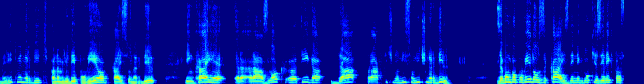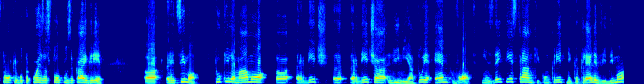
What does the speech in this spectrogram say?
meritve narediti, pa nam ljudje povejo, kaj so naredili in kaj je razlog uh, tega, da praktično niso nič naredili. Zdaj bom pa povedal, zakaj. Zdaj nekdo, ki je z elektrostroke, bo takoj zastopil, zakaj gre. Uh, recimo, tukaj imamo Eh, rdeč, eh, rdeča linija, to je en vod. In zdaj te stranki, konkretni, ki le vidimo,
